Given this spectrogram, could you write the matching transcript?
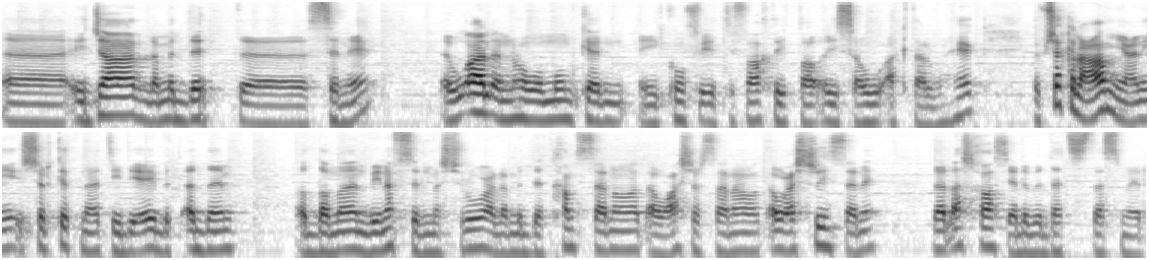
آه، إيجار لمدة آه، سنة. وقال إنه هو ممكن يكون في اتفاق يسووه أكثر من هيك. بشكل عام يعني شركتنا تي دي اي بتقدم الضمان بنفس المشروع لمدة خمس سنوات أو عشر سنوات أو 20 سنة للأشخاص اللي بدها تستثمر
